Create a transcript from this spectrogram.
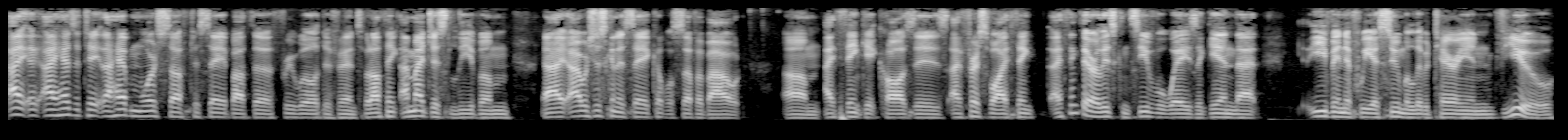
I I hesitate. I have more stuff to say about the free will defense, but I'll think I might just leave them. I, I was just gonna say a couple stuff about. Um, I think it causes. I first of all, I think I think there are at least conceivable ways again that even if we assume a libertarian view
